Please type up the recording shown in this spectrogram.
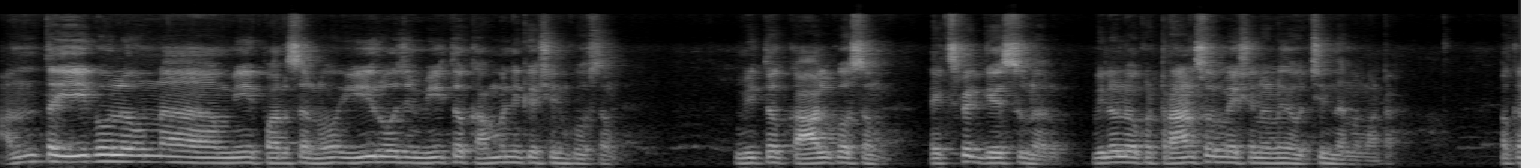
అంత ఈగోలో ఉన్న మీ పర్సన్ ఈరోజు మీతో కమ్యూనికేషన్ కోసం మీతో కాల్ కోసం ఎక్స్పెక్ట్ చేస్తున్నారు. వీళ్ళలో ఒక ట్రాన్స్ఫర్మేషన్ అనేది వచ్చిందన్నమాట. ఒక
